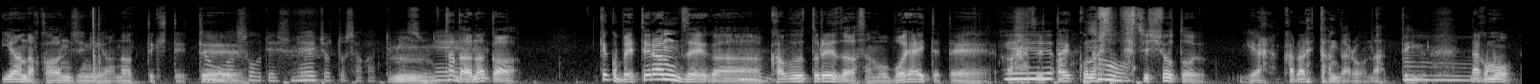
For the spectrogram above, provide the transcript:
嫌な感じにはなってきてて。そうですね、ちょっと下がってますね。うん、ただなんか、結構ベテラン勢が株トレーダーさんもぼやいてて、うん、あ絶対この人たちショートやらかられたんだろうなっていう、うなんかもう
